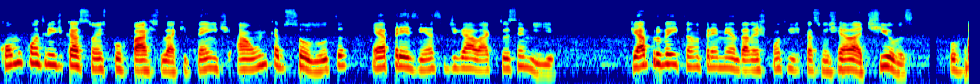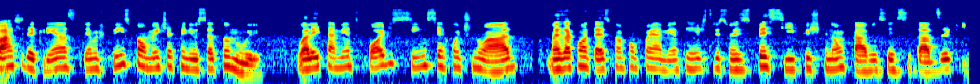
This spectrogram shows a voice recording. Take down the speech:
Como contraindicações por parte do lactente, a única absoluta é a presença de galactosemia. Já aproveitando para emendar nas contraindicações relativas, por parte da criança temos principalmente a fenilcetonúria. O aleitamento pode sim ser continuado, mas acontece com acompanhamento e restrições específicas que não cabem ser citadas aqui.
